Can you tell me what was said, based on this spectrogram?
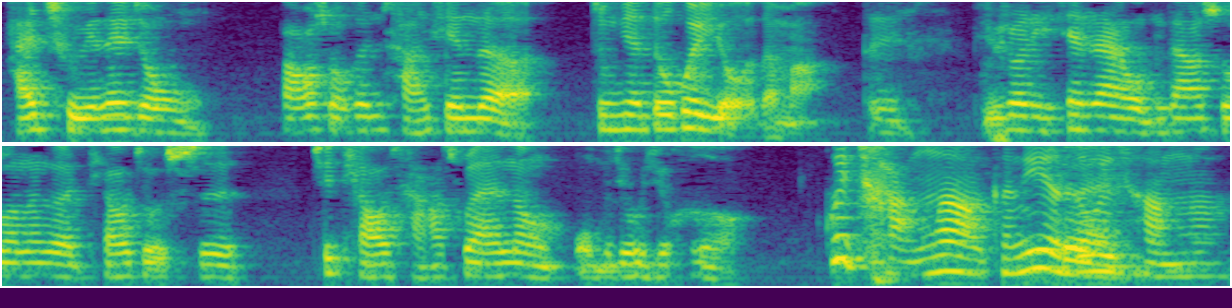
还处于那种保守跟尝鲜的中间都会有的嘛。对，比如说你现在我们刚刚说那个调酒师去调茶出来那种，我们就会去喝，会尝啊，肯定也是会尝啊。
